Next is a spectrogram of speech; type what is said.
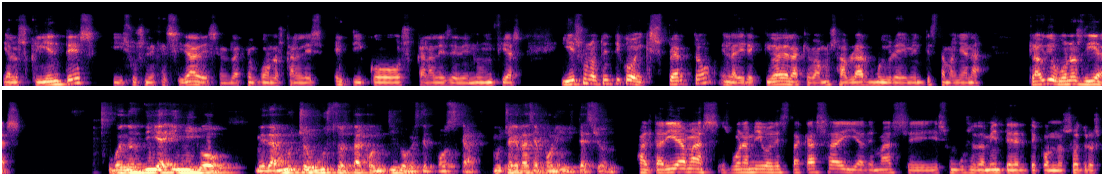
y a los clientes y sus necesidades en relación con los canales éticos, canales de denuncias y es un auténtico experto en la directiva de la que vamos a hablar muy brevemente esta mañana. Claudio, buenos días. Buenos días, Íñigo. Me da mucho gusto estar contigo en este podcast. Muchas gracias por la invitación. Faltaría más, es buen amigo de esta casa y además eh, es un gusto también tenerte con nosotros.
